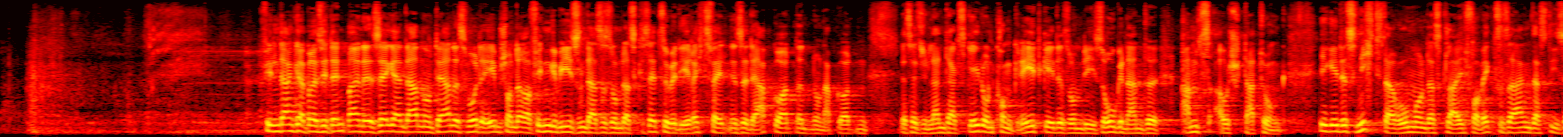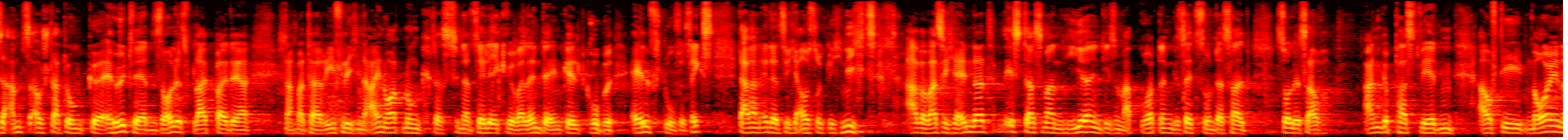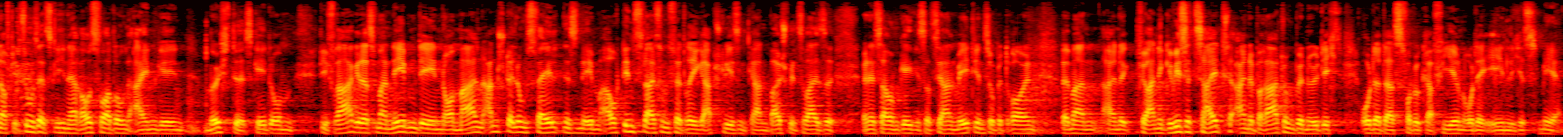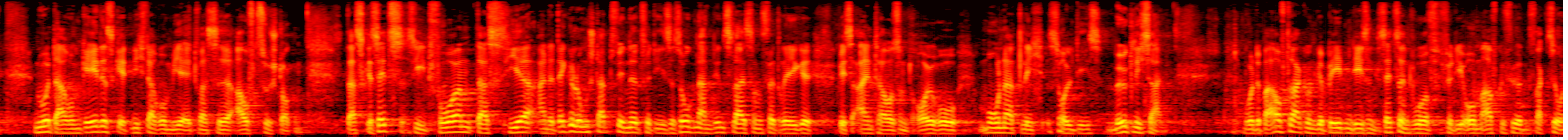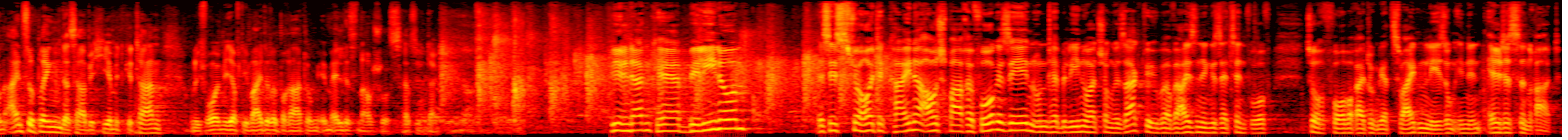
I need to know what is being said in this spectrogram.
Vielen Dank, Herr Präsident. Meine sehr geehrten Damen und Herren, es wurde eben schon darauf hingewiesen, dass es um das Gesetz über die Rechtsverhältnisse der Abgeordneten und Abgeordneten des Hessischen Landtags geht. Und konkret geht es um die sogenannte Amtsausstattung. Hier geht es nicht darum, um das gleich vorweg zu sagen, dass diese Amtsausstattung äh, erhöht werden soll. Es bleibt bei der ich sag mal, tariflichen Einordnung das finanzielle Äquivalent der Entgeltgruppe 11, Stufe 6. Daran ändert sich ausdrücklich nichts. Aber was sich ändert, ist, dass man hier in diesem Abgeordnetengesetz, und deshalb soll es auch angepasst werden, auf die neuen, auf die zusätzlichen Herausforderungen eingehen möchte. Es geht um die Frage, dass man neben den normalen Anstellungsverhältnissen eben auch Dienstleistungsverträge abschließen kann, beispielsweise wenn es darum geht, die sozialen Medien zu betreuen, wenn man für eine gewisse Zeit eine Beratung benötigt oder das Fotografieren oder Ähnliches mehr. Nur darum geht es. Es geht nicht darum, hier etwas äh, aufzustocken. Das Gesetz sieht vor, dass hier eine Deckelung stattfindet für diese sogenannten Dienstleistungsverträge. Bis 1.000 € monatlich soll dies möglich sein. Ich wurde beauftragt und gebeten, diesen Gesetzentwurf für die oben aufgeführten Fraktionen einzubringen. Das habe ich hiermit getan, und ich freue mich auf die weitere Beratung im Ältestenausschuss. – Herzlichen Dank. Vielen Dank, Herr Bellino. Es ist für heute keine Aussprache vorgesehen. Und Herr Bellino hat schon gesagt, wir überweisen den Gesetzentwurf zur Vorbereitung der zweiten Lesung in den Ältestenrat.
